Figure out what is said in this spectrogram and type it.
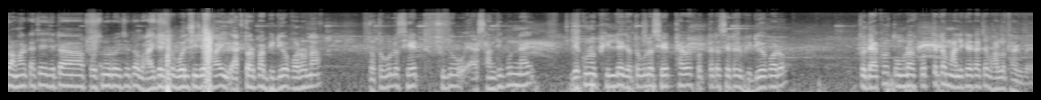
তো আমার কাছে যেটা প্রশ্ন রয়েছে, তো ভাইদেরকে বলছি যে, ভাই, একতরফা ভিডিও করো না। যতগুলো সেট শুধু শান্তিপুর নাই, যে কোনো ফিল্ডে যতগুলো সেট থাকবে, প্রত্যেকটা সেটের ভিডিও করো। তো দেখো, তোমরা প্রত্যেকটা মালিকের কাছে ভালো থাকবে।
